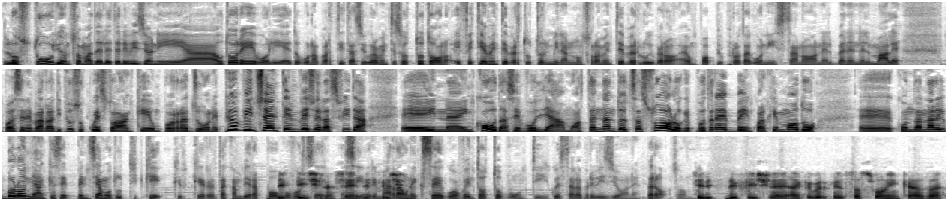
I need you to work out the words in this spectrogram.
lo studio insomma, delle televisioni eh, autorevoli e dopo una partita sicuramente sottotono, effettivamente per tutto il Milan, non solamente per lui, però è un po' più protagonista, no? nel bene e nel male, poi se ne parla di più, su questo ha anche un po' ragione. Più avvincente invece la sfida eh, in, in coda coda se vogliamo, attendendo il Sassuolo che potrebbe in qualche modo eh, condannare il Bologna anche se pensiamo tutti che, che, che in realtà cambierà poco, difficile, forse sì, sì, rimarrà un ex equo a 28 punti, questa è la previsione. Però, insomma. Sì, difficile anche perché il Sassuolo in casa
